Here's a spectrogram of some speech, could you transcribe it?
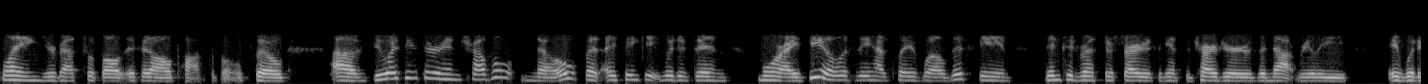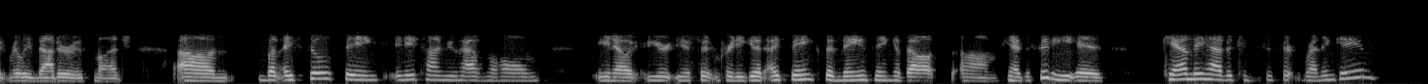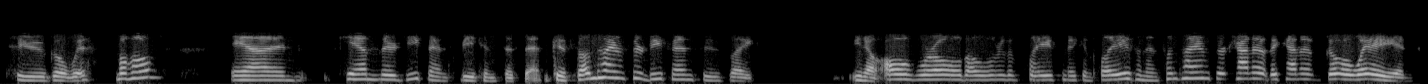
playing your best football if at all possible. So. Uh, do I think they're in trouble? No, but I think it would have been more ideal if they had played well this game, then could rest their starters against the Chargers and not really it wouldn't really matter as much. Um, but I still think anytime you have Mahomes, you know, you're you're sitting pretty good. I think the main thing about um Kansas City is can they have a consistent running game to go with Mahomes? And can their defense be consistent? Because sometimes their defense is like you know, all world, all over the place, making plays, and then sometimes they're kind of they kind of go away and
